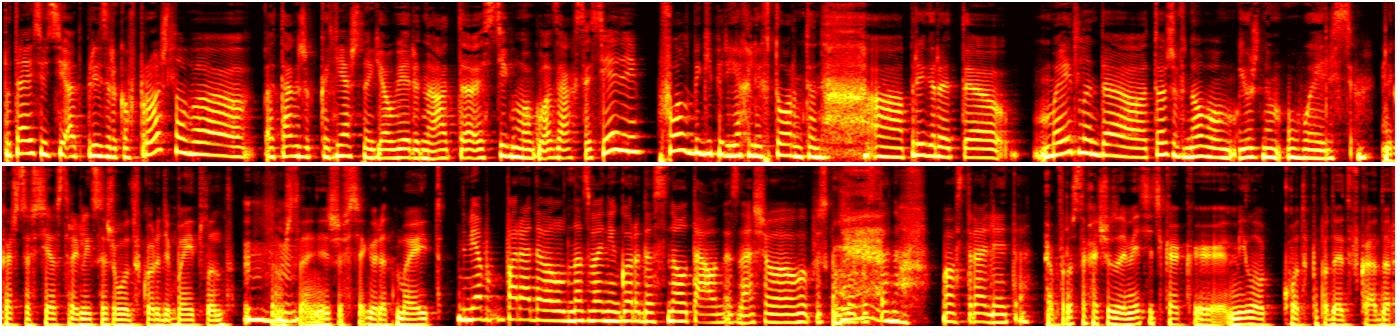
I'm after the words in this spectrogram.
Пытаясь уйти от призраков прошлого, а также, конечно, я уверена, от э, стигмы в глазах соседей, Фолбиги переехали в Торнтон, а, пригород э, Мейтленда, тоже в Новом Южном Уэльсе. Мне кажется, все австралийцы живут в городе Мейтленд, mm-hmm. потому что они же все говорят Мейт. Меня порадовал название города Сноутаун из нашего выпуска выпусков в Австралии это. Я просто хочу заметить, как э, мило кот попадает в кадр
